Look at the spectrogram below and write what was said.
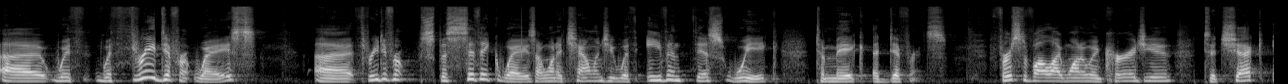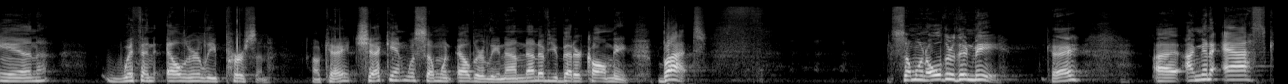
uh, with, with three different ways, uh, three different specific ways I want to challenge you with even this week to make a difference. First of all, I want to encourage you to check in with an elderly person. Okay? Check in with someone elderly. Now, none of you better call me, but someone older than me. Okay? Uh, I'm going to ask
